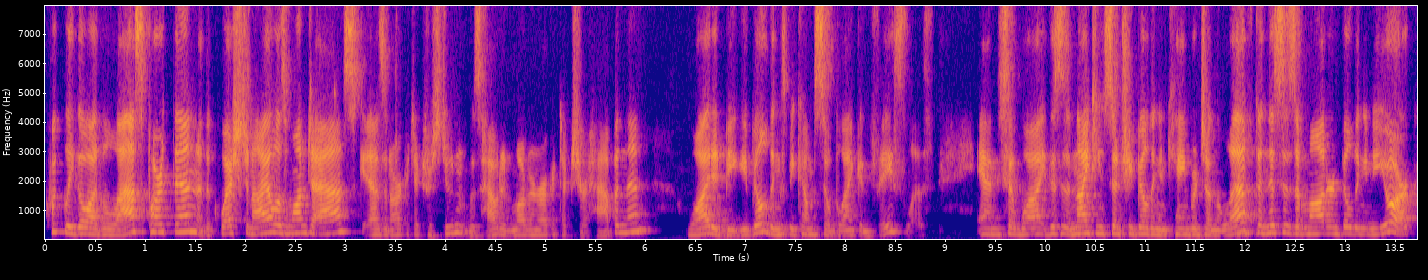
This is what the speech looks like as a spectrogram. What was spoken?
quickly go on the last part then. The question I always wanted to ask as an architecture student was how did modern architecture happen then? Why did big buildings become so blank and faceless? And so why, this is a 19th century building in Cambridge on the left, and this is a modern building in New York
